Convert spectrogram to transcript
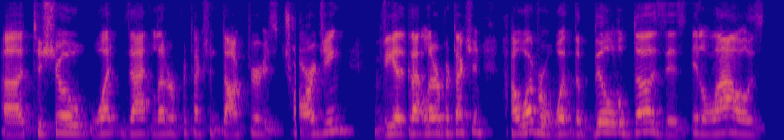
uh, to show what that letter of protection doctor is charging via that letter of protection. However, what the bill does is it allows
